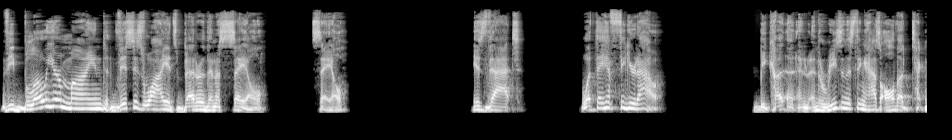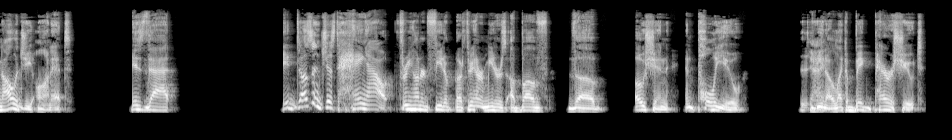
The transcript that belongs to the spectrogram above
the blow your mind. This is why it's better than a sail sail is that what they have figured out because, and, and the reason this thing has all the technology on it is that it doesn't just hang out 300 feet or 300 meters above the ocean and pull you, Okay. you know, like a big parachute.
